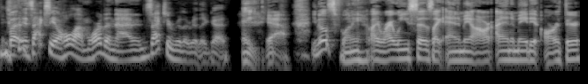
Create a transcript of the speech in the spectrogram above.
but it's actually a whole lot more than that, and it's actually really really good. Hey, Yeah, you know what's funny? Like right when you said it's like anime ar- animated Arthur,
